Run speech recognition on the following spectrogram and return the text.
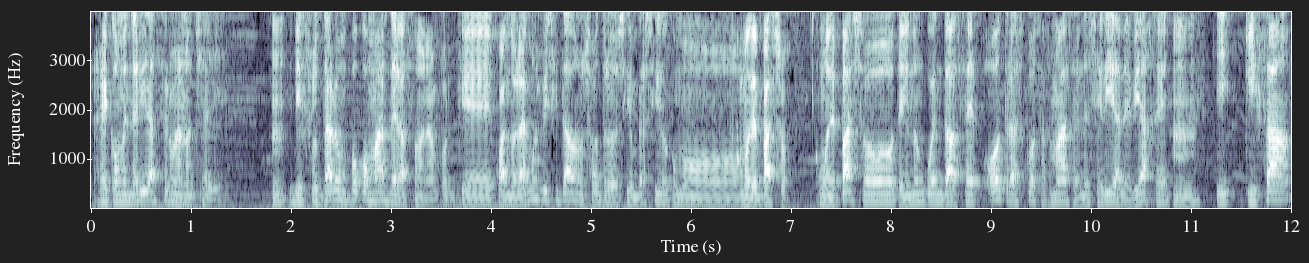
recomendaría hacer una noche allí. Mm. Y disfrutar un poco más de la zona, porque cuando la hemos visitado nosotros siempre ha sido como... Como de paso. Como de paso, teniendo en cuenta hacer otras cosas más en ese día de viaje. Mm. Y quizá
